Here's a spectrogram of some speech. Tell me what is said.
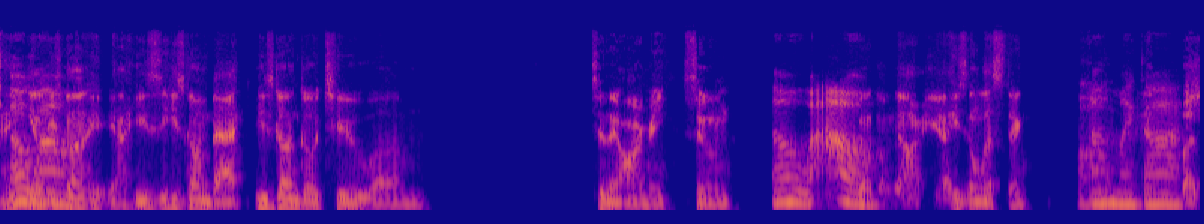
And, Oh, you know, he's going. Yeah, he's he's going back. He's going to go to um to the army soon. Oh wow go yeah, he's enlisting. oh Um, my and- But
